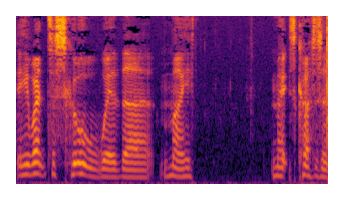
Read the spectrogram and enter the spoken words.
he went to school with uh, my mate's cousin,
